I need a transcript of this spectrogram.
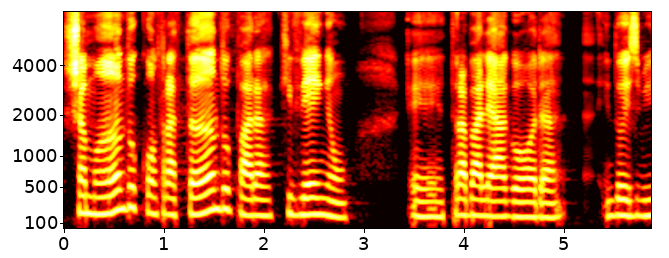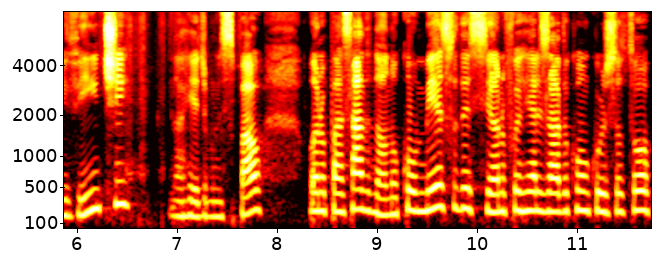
chamando, contratando para que venham é, trabalhar agora em 2020 na rede municipal. O ano passado, não, no começo desse ano foi realizado o concurso. Tô,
